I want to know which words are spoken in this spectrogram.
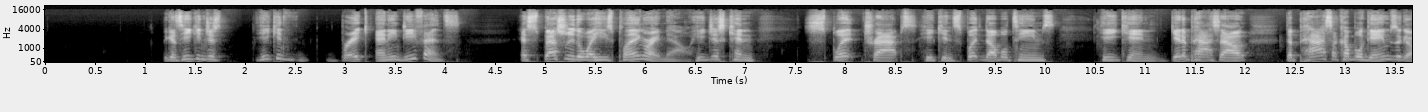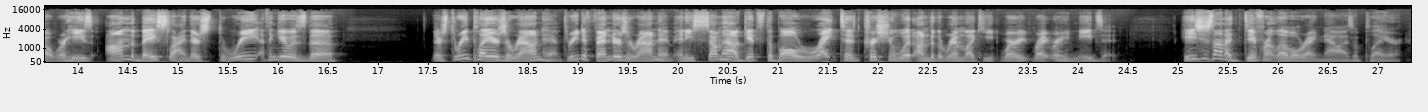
because he can just he can break any defense, especially the way he's playing right now. He just can split traps, he can split double teams, he can get a pass out. The pass a couple games ago where he's on the baseline, there's three, I think it was the there's three players around him, three defenders around him, and he somehow gets the ball right to Christian Wood under the rim like he where right where he needs it. He's just on a different level right now as a player.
